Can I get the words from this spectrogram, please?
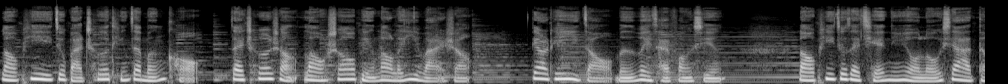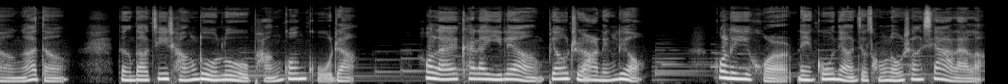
老屁就把车停在门口，在车上烙烧饼烙了一晚上。第二天一早，门卫才放行。老屁就在前女友楼下等啊等，等到饥肠辘辘、膀胱鼓胀。后来开来一辆标致二零六，过了一会儿，那姑娘就从楼上下来了。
